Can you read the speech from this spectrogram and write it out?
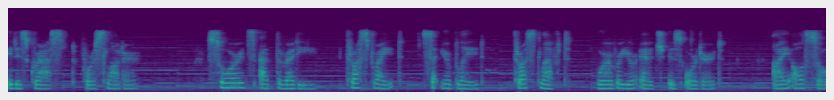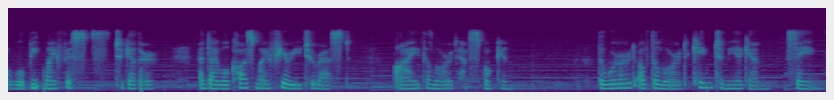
it is grasped for slaughter. Swords at the ready, thrust right, set your blade, thrust left, wherever your edge is ordered. I also will beat my fists together, and I will cause my fury to rest I, the Lord, have spoken. The word of the Lord came to me again, saying,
